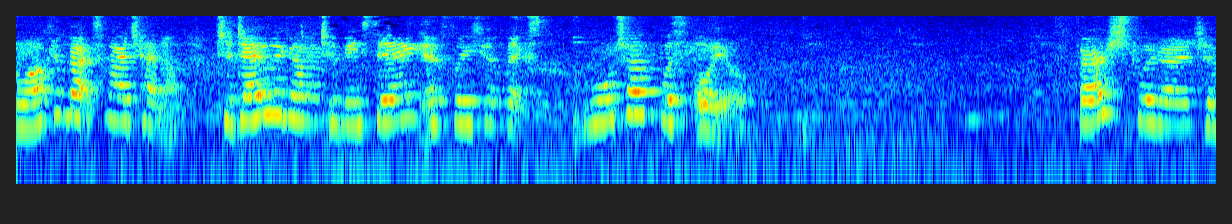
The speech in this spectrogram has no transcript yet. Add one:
welcome back to my channel. Today we're going to be seeing if we can mix water with oil. First we're going to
